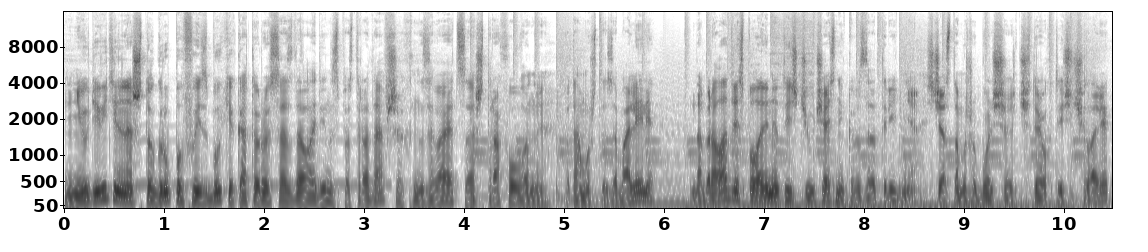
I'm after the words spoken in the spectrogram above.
Неудивительно, что группа в Фейсбуке, которую создал один из пострадавших, называется «Оштрафованы, потому что заболели», набрала 2500 участников за три дня. Сейчас там уже больше 4000 человек.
